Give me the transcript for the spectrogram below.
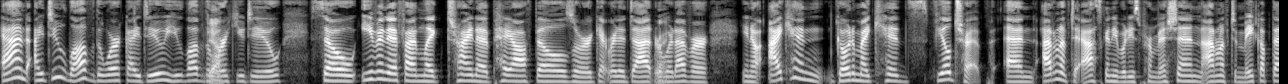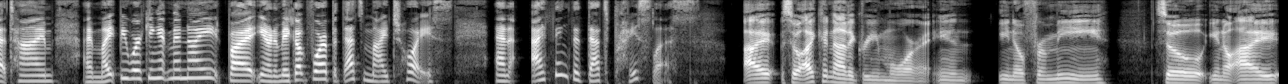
and I do love the work I do. You love the Yeah. work you do. So even if I'm like trying to pay off bills or get rid of debt or Right. whatever, you know, I can go to my kids' field trip and I don't have to ask anybody's permission. I don't have to make up that time. I might be working at midnight, but you know, to make up for it, but that's my choice. And I think that that's priceless. I so I could not agree more. And you know, for me, so you know, I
